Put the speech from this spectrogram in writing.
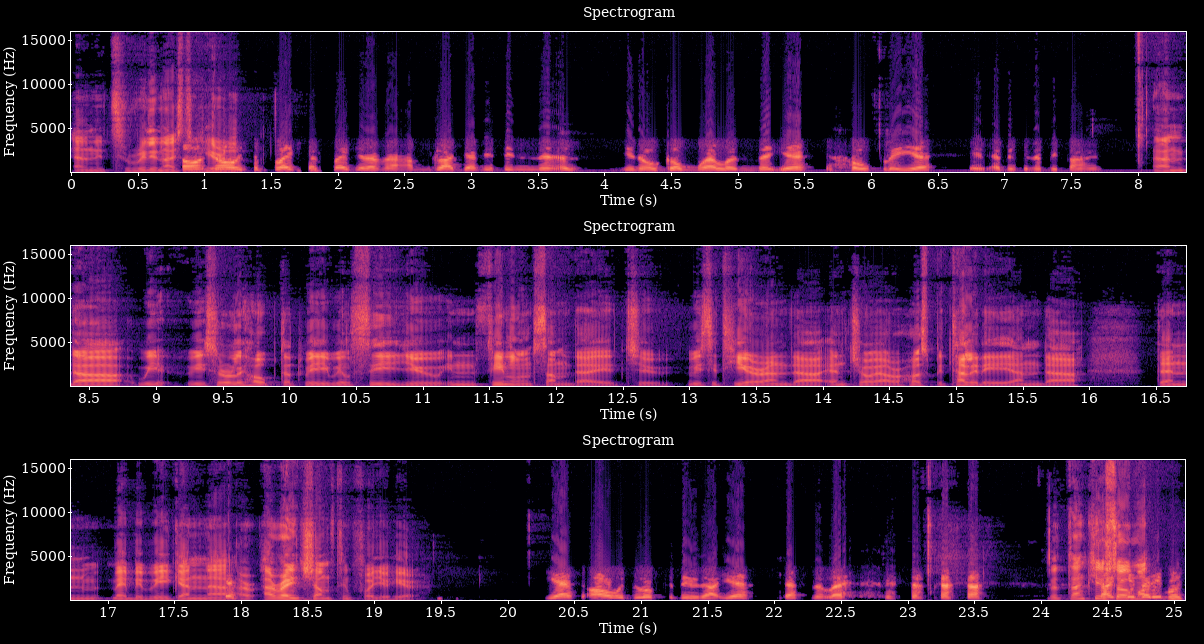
And it's really nice no, to hear. No, it's a pleasure, a pleasure. I'm, I'm glad everything has you know gone well, and uh, yeah, hopefully, yeah, everything will be fine and uh, we we certainly hope that we will see you in Finland someday to visit here and uh, enjoy our hospitality, and uh, then maybe we can uh, yes. arrange something for you here. Yes, I would love to do that. Yes, definitely. but thank you thank so you mu much.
